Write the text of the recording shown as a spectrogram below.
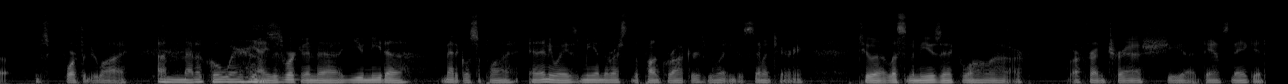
it was Fourth of July. A medical warehouse. Yeah, he was working in uh, Uneeda Medical Supply. And anyways, me and the rest of the punk rockers, we went into the cemetery to uh, listen to music while uh, our our friend Trash she uh, danced naked.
